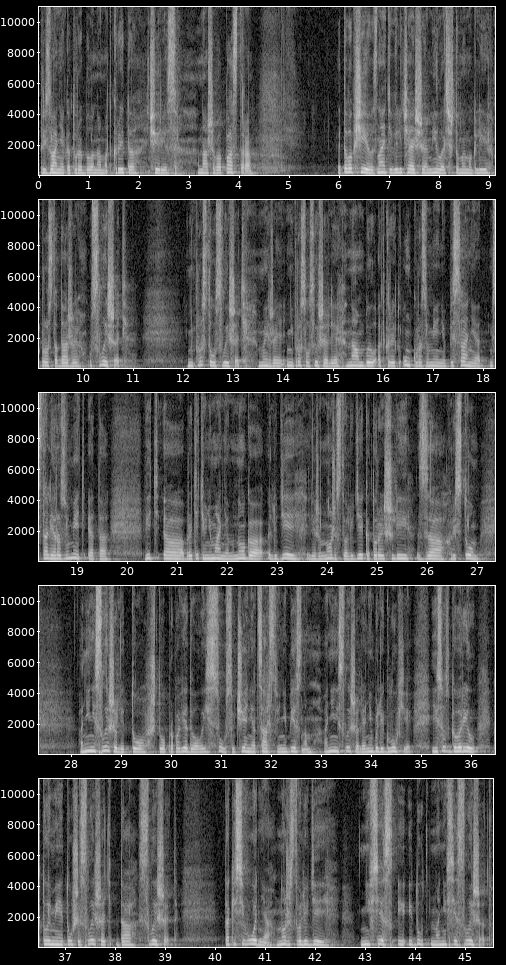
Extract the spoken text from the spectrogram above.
призвание, которое было нам открыто через нашего пастора. Это вообще, вы знаете, величайшая милость, что мы могли просто даже услышать не просто услышать, мы же не просто услышали, нам был открыт ум к разумению Писания, мы стали разуметь это. Ведь, э, обратите внимание, много людей или же множество людей, которые шли за Христом, они не слышали то, что проповедовал Иисус, учение о Царстве Небесном. Они не слышали, они были глухи. Иисус говорил, кто имеет уши слышать, да слышит. Так и сегодня множество людей, не все идут, но не все слышат.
